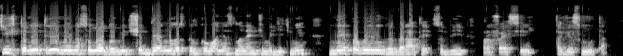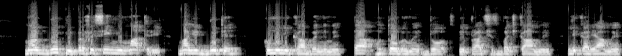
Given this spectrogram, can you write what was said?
Ті, хто не отримує насолоду від щоденного спілкування з маленькими дітьми, не повинен вибирати собі професію тагесмута. Майбутні професійні матері мають бути комунікабельними та готовими до співпраці з батьками, лікарями,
